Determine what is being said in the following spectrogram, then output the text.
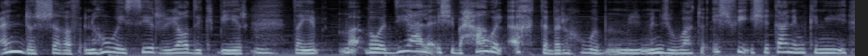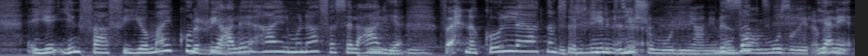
عنده الشغف إنه هو يصير رياضي كبير طيب ما بوديه على إشي بحاول أختبر هو من جواته إيش في إشي تاني ممكن ينفع فيه ما يكون في عليه هاي المنافسة العالية. فإحنا كلياتنا مسجلين كثير شمولي يعني بالضبط. مو صغير أبدا. يعني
